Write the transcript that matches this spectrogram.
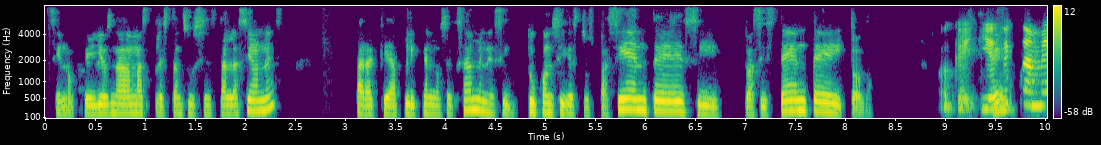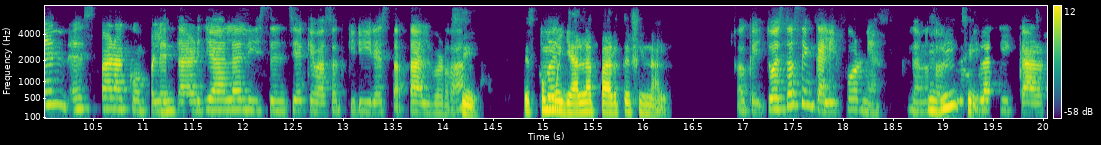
sino que ellos nada más prestan sus instalaciones para que apliquen los exámenes y tú consigues tus pacientes y tu asistente y todo. Ok, y ese examen es para completar ya la licencia que vas a adquirir estatal, ¿verdad? Sí, es como pues ya la parte final. Ok, tú estás en California, o sea, nos platicar.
